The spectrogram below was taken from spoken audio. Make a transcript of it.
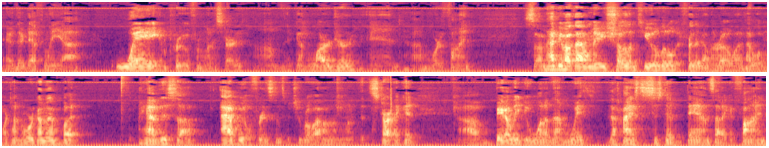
they're, they're definitely uh, way improved from when I started. Um, they've gotten larger and uh, more defined. So I'm happy about that. I'll maybe show them to you a little bit further down the road when I've had a little more time to work on them. But I have this uh, ab wheel, for instance, which you roll out on at the start. I could uh, barely do one of them with the highest assistive bands that I could find.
